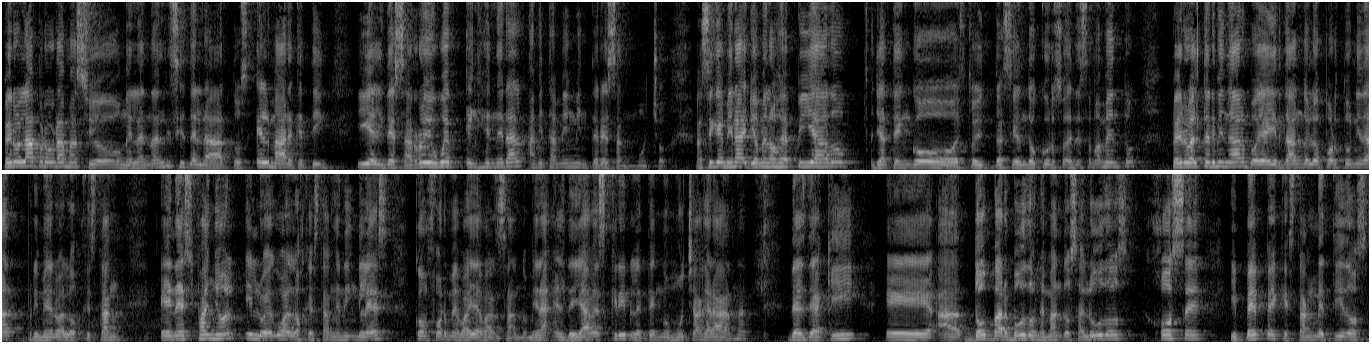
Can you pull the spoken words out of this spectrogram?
pero la programación, el análisis de datos, el marketing y el desarrollo web en general a mí también me interesan mucho. Así que mira, yo me los he pillado, ya tengo, estoy haciendo cursos desde este momento, pero al terminar voy a ir dándole oportunidad primero a los que están en español y luego a los que están en inglés conforme vaya avanzando. Mira, el de JavaScript le tengo mucha grana. Desde aquí eh, a dos barbudos le mando saludos, José y Pepe, que están metidos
